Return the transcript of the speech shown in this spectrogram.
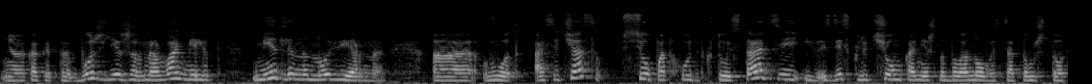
э, как это, божьи жернова мелят медленно, но верно. А, вот. а сейчас все подходит к той стадии, и здесь ключом, конечно, была новость о том, что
